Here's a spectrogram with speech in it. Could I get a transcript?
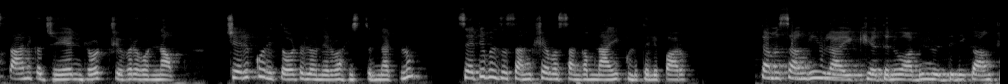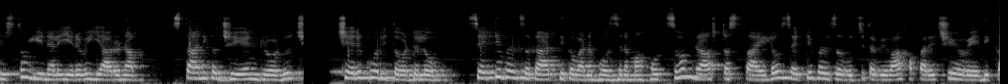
స్థానిక జేఎన్ రోడ్ చివర ఉన్న చెరుకురి తోటలో నిర్వహిస్తున్నట్లు సెటిబుల్స్ సంక్షేమ సంఘం నాయకులు తెలిపారు. తమ సంఘీయుల ఐక్యతను అభివృద్ధిని కాంక్షిస్తూ ఈ నెల ఇరవై ఆరున స్థానిక జేఎన్ రోడ్డు చెరుకూరి తోటలో సెట్టిబల్స్ కార్తీక వనభోజన మహోత్సవం రాష్ట్ర స్థాయిలో సెట్టిబల్స్ ఉచిత వివాహ పరిచయ వేదిక.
